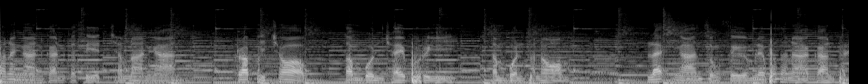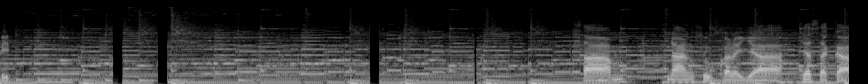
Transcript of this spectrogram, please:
พนักงานการเกษตรชำนาญงาน รับผิดชอบ ตำบลชัยบุรี ตำบลพนอม และงานส่งเสริมและพัฒนาการผลิต 3. นางสุกรยายศกะ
